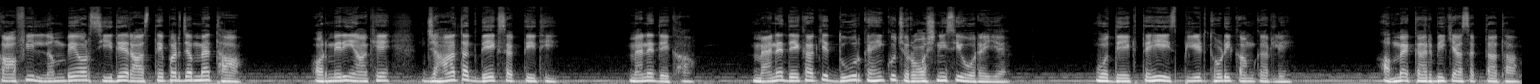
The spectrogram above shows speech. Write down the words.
काफ़ी लंबे और सीधे रास्ते पर जब मैं था और मेरी आँखें जहाँ तक देख सकती थी, मैंने देखा। मैंने देखा कि दूर कहीं कुछ रोशनी सी हो रही है। वो देखते ही स्पीड थोड़ी कम कर ली। अब मैं कर भी क्या सकता था?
